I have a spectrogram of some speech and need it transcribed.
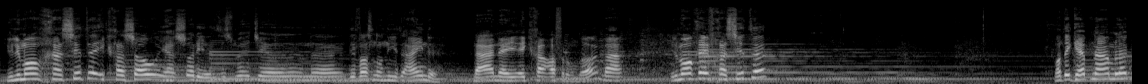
Jullie mogen gaan zitten. Ik ga zo. Ja, sorry, het is een beetje. Een, uh, dit was nog niet het einde. Nou, nee, ik ga afronden hoor. Maar jullie mogen even gaan zitten. Want ik heb namelijk.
